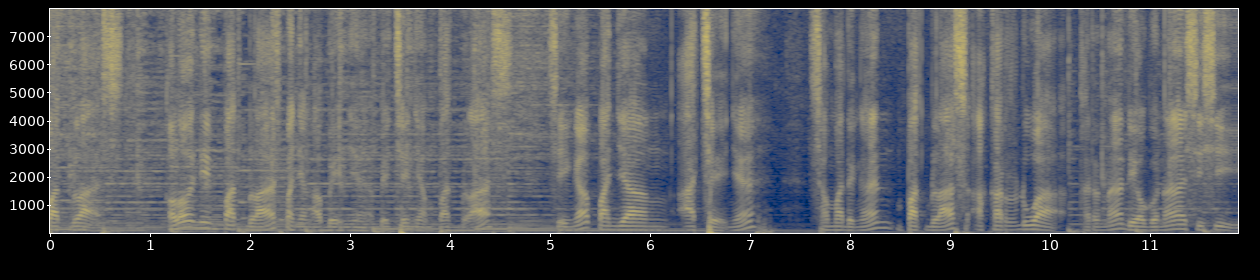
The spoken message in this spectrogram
14 kalau ini 14 panjang AB nya BC nya 14 sehingga panjang AC nya sama dengan 14 akar 2 karena diagonal sisi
